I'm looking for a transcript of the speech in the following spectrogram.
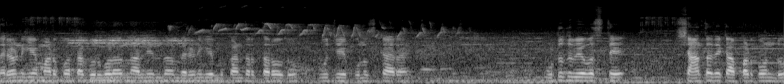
ಮೆರವಣಿಗೆ ಮಾಡ್ಕೋತಾ ಗುರುಗಳನ್ನು ಅಲ್ಲಿಂದ ಮೆರವಣಿಗೆ ಮುಖಾಂತರ ತರೋದು, ಪೂಜೆ, ಪುನಸ್ಕಾರ, ಊಟದ ವ್ಯವಸ್ಥೆ ಶಾಂತತೆ ಕಾಪಾಡಿಕೊಂಡು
